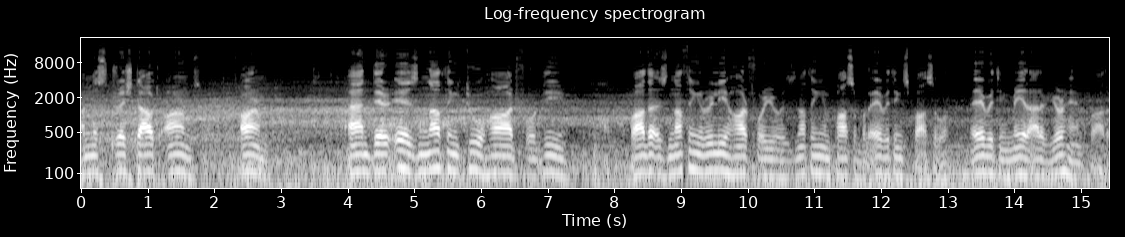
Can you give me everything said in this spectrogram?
on the stretched out arms arm. And there is nothing too hard for thee. Father is nothing really hard for you. Is nothing impossible. Everything's possible. Everything made out of your hand father.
